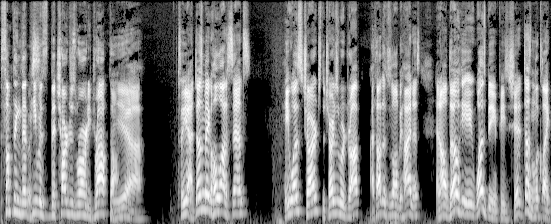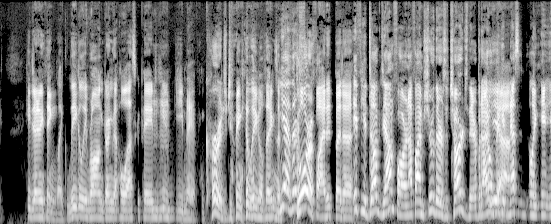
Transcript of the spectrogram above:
something that he was, the charges were already dropped on. yeah. So yeah, it doesn't make a whole lot of sense. He was charged, the charges were dropped. I thought this was all behind us. And although he was being a piece of shit, it doesn't look like he did anything like legally wrong during that whole escapade. Mhm. He, he may have encouraged doing illegal things and Yeah, glorified it, but uh, if you dug down far enough, I'm sure there's a charge there, but I don't Yeah. think it nece- like it,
